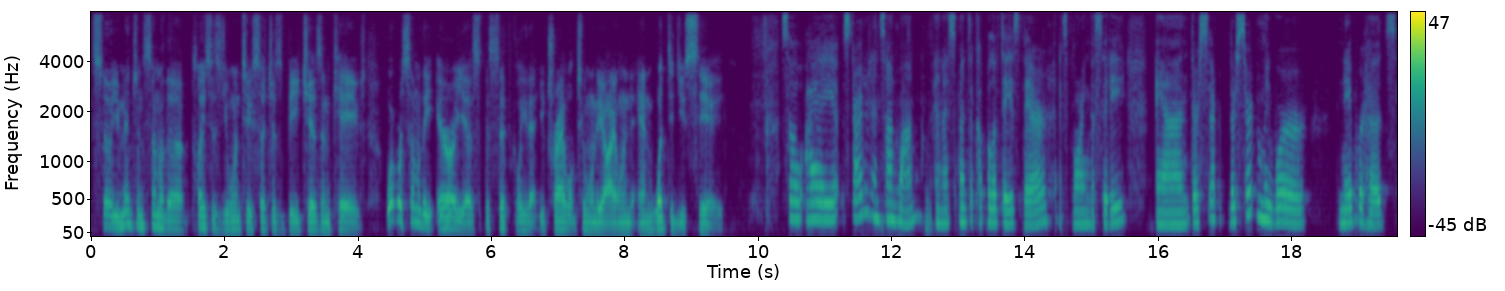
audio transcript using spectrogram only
So you mentioned some of the places you went to, such as beaches and caves. What were some of the areas specifically that you traveled to on the island, and what did you see? So I started in San Juan, and I spent a couple of days there exploring the city. And there, there certainly were neighborhoods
